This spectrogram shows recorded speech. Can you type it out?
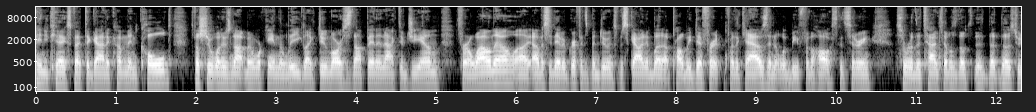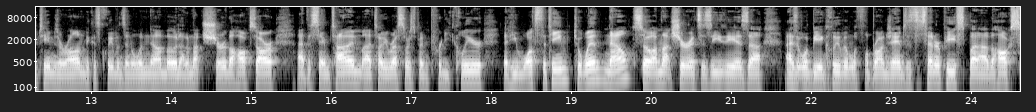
and you can't expect a guy to come in cold, especially one who's not been working in the league. Like Dumars has not been an active GM for a while now. Uh, obviously, David Griffin's been doing some scouting, but uh, probably different for the Cavs than it would be for the Hawks, considering sort of the timetables those, those two teams are on. Because Cleveland's in a win now mode, I'm not sure the Hawks are at the same time. Uh, Tony Ressler's been pretty clear that he wants the team to win now, so I'm not sure it's as easy as uh, as it would be in Cleveland with LeBron James as the centerpiece. But uh, the Hawks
